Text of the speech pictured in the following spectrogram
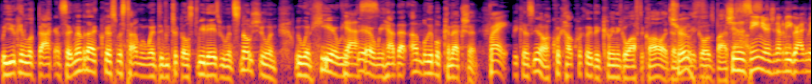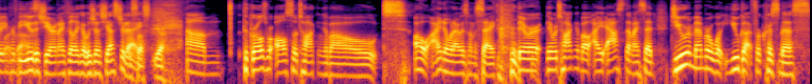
But you can look back and say, remember that Christmas time we went to, we took those three days, we went snowshoeing, we went here, we Yes. went there, and we had that unbelievable connection. Right. Because, you know, how quick, how quickly did Karina go off to college? I mean, Truth. it goes by She's a senior. She's going to be graduating from BU this year, and I feel like it was just yesterday. Us- yeah. Um, the girls were also talking about. Oh, I know what I was going to say. they were they were talking about. I asked them. I said, "Do you remember what you got for Christmas?"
